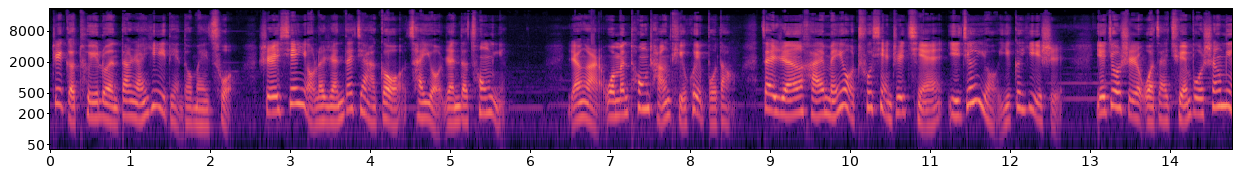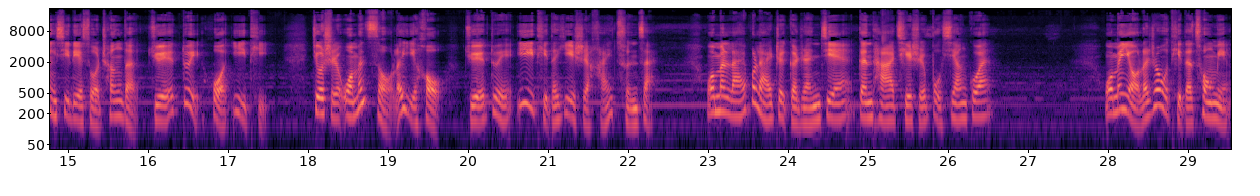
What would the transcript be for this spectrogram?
这个推论当然一点都没错。是先有了人的架构，才有人的聪明。然而，我们通常体会不到，在人还没有出现之前，已经有一个意识，也就是我在全部生命系列所称的绝对或一体。就是我们走了以后，绝对一体的意识还存在。我们来不来这个人间，跟它其实不相关。我们有了肉体的聪明，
